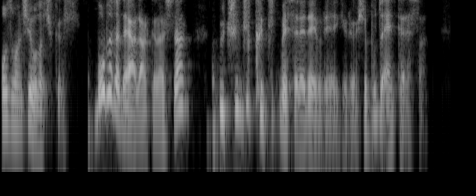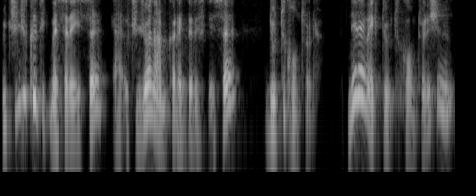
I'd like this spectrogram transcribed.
O zaman şey yola çıkıyorsun. Burada da değerli arkadaşlar Üçüncü kritik mesele devreye giriyor. İşte bu da enteresan. Üçüncü kritik mesele ise yani üçüncü önemli karakteristik ise dürtü kontrolü. Ne demek dürtü kontrolü? Şimdi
